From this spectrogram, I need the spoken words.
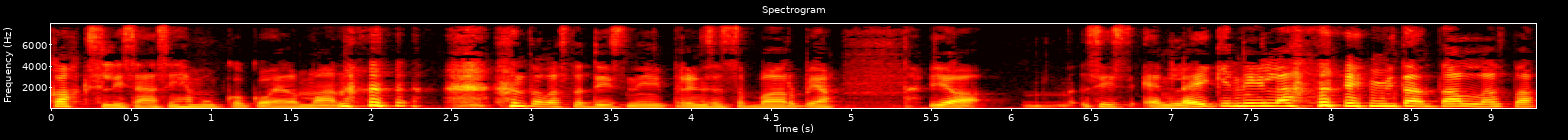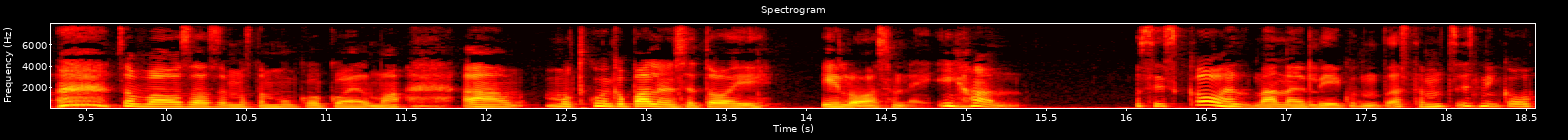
kaksi lisää siihen mun kokoelmaan, tällaista Disney-prinsessa Barbia. Ja siis en leiki niillä, ei mitään tällaista, se on vaan osa semmoista mun kokoelmaa. Uh, Mutta kuinka paljon se toi iloa, semmoinen ihan, siis kauhean mä näin liikutun tästä, mutta siis niinku,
